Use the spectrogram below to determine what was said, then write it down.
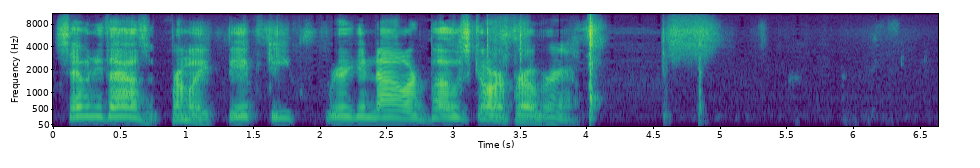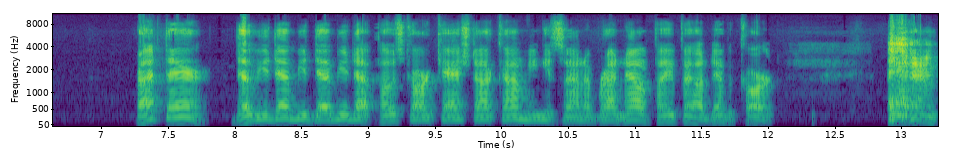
70000 from a 50 freaking dollar postcard program. Right there. www.postcardkash.com. You can sign up right now with PayPal debit card.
